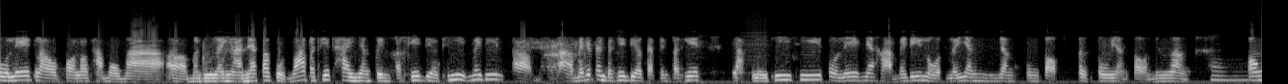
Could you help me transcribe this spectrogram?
ตัวเลขเราพอเราทำออกมาเอ่อมาดูรายงานเนี้ยปรากฏว่าประเทศไทยยังเป็นประเทศเดียวที่ไม่ได้อ่าอ่าไม่ได้เป็นประเทศเดียวแต่เป็นประเทศหลักเลยที่ที่ตัวเลขเนี่ยค่ะ ไม่ได้ลดและยังยังคงตอบเติบโตอย่างต่อเนื่องอ๋อต้อง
